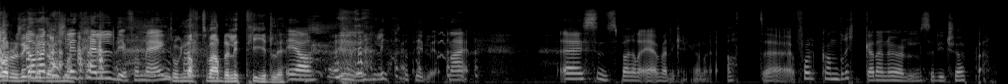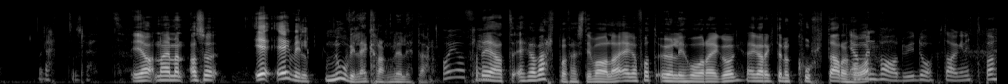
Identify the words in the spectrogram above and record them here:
var du Det var sikkert kanskje litt, litt heldig for meg. tok nattverdet litt tidlig. Ja, mm, litt for tidlig. Nei. Jeg syns bare det er veldig krenkende at uh, folk kan drikke den ølen som de kjøper. Rett og slett. Ja, nei, men altså jeg, jeg vil, Nå vil jeg krangle litt der. Oi, okay. Fordi at jeg har vært på festivaler. Jeg har fått øl i håret, jeg òg. Jeg har riktignok kortere Ja, men var du i dåp dagen etterpå?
